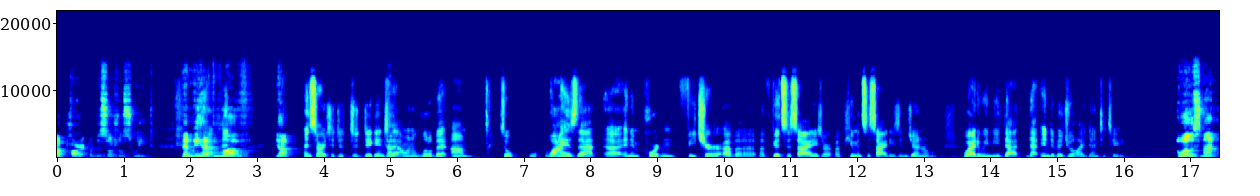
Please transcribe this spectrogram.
a part of the social suite. Then we have Yeah, love yeah and sorry to to dig into yeah that one a little bit. Um, so why is that uh, an important feature of a of good societies or of human societies in general? Why do we need that that individual identity? Well, it's not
